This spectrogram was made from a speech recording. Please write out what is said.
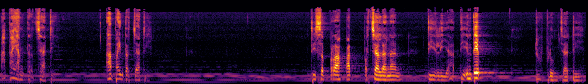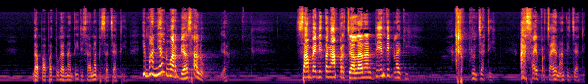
apa yang terjadi? Apa yang terjadi? Di seperapat perjalanan dilihat, diintip, duh belum jadi. Tidak apa-apa Tuhan nanti di sana bisa jadi. Imannya luar biasa loh. Sampai di tengah perjalanan diintip lagi. Aduh belum jadi. Ah saya percaya nanti jadi.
